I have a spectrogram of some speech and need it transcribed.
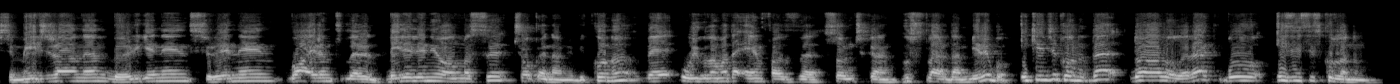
işte mecranın, bölgenin, sürenin, bu ayrıntıların belirleniyor olması çok önemli bir konu ve uygulamada en fazla sorun çıkaran hususlardan biri bu. İkinci konu da doğal olarak bu izinsiz kullanım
